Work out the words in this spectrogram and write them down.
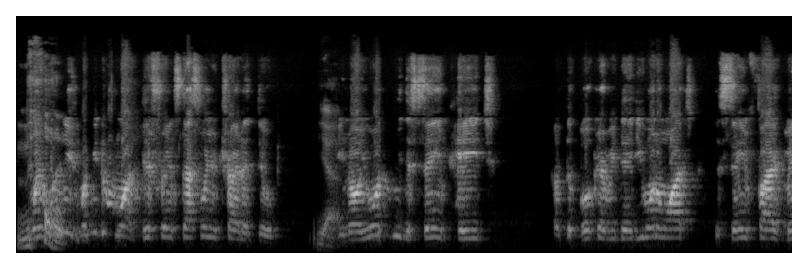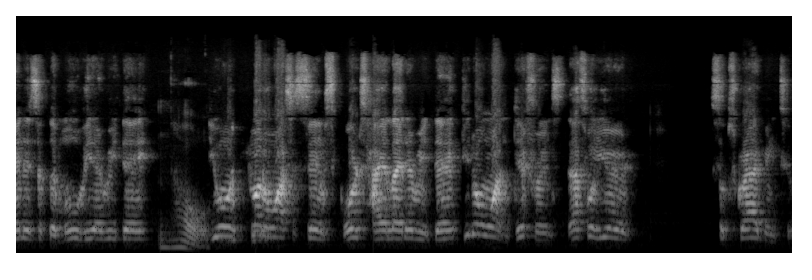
When, when, no. you, when you don't want difference, that's what you're trying to do. Yeah. You know, you want to be the same page of the book every day. Do you want to watch the same five minutes of the movie every day? No. Do you want you want to watch the same sports highlight every day? If you don't want difference, that's what you're subscribing to.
